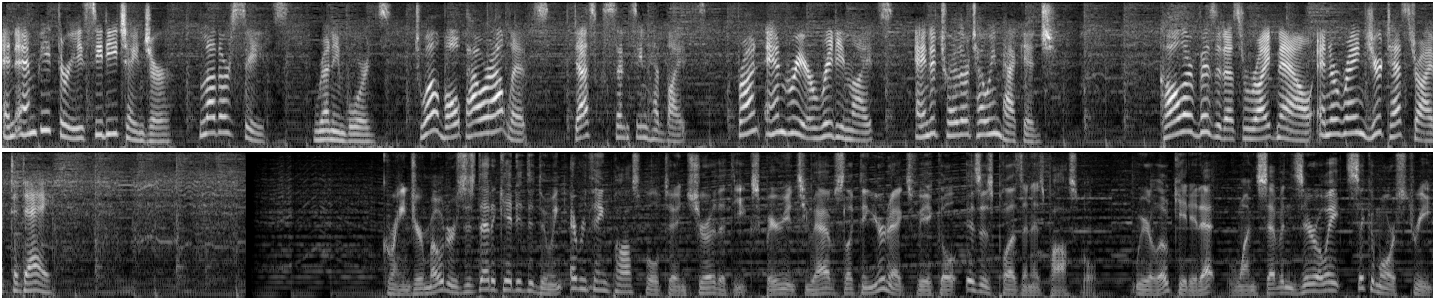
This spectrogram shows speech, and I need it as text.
an MP3 CD changer, leather seats, running boards, 12 volt power outlets, dusk sensing headlights, front and rear reading lights, and a trailer towing package. Call or visit us right now and arrange your test drive today. Granger Motors is dedicated to doing everything possible to ensure that the experience you have selecting your next vehicle is as pleasant as possible. We are located at 1708 Sycamore Street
